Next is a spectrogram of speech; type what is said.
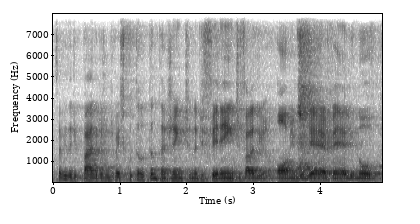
essa vida de padre, a gente vai escutando tanta gente né, diferente, fala de homem, mulher, velho, novo,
